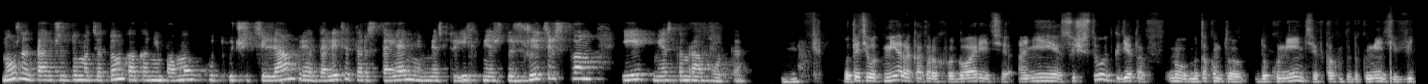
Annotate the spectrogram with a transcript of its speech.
нужно также думать о том, как они помогут учителям преодолеть это расстояние между их между жительством и местом работы. Вот эти вот меры, о которых вы говорите, они существуют где-то ну, на каком-то документе, в каком-то документе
